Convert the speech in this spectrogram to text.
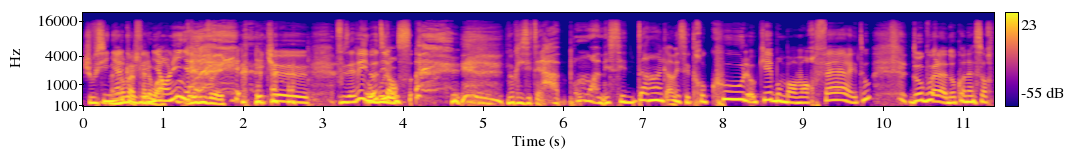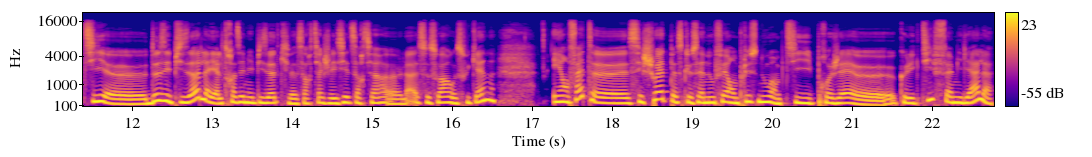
je vous signale que je l'ai mis en ligne et que vous avez une audience. Donc ils étaient là, bon, ah, mais c'est dingue, ah, mais c'est trop cool, ok, bon, bah, on va en refaire et tout. Donc voilà, donc on a sorti euh, deux épisodes. Là, il y a le troisième épisode qui va sortir, que je vais essayer de sortir euh, là ce soir ou ce week-end. Et en fait, euh, c'est chouette parce que ça nous fait en plus, nous, un petit projet collectif, familial.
